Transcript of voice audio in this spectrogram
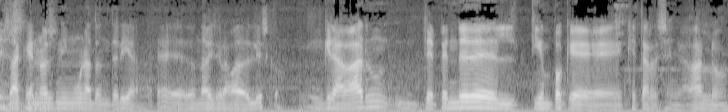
o sea que no es ninguna tontería ¿eh? donde habéis grabado el disco. Grabar un- depende del tiempo que, que tardes en grabarlo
